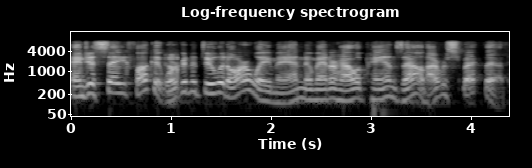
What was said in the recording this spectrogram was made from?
and just say, "Fuck it, we're going to do it our way, man. No matter how it pans out." I respect that.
